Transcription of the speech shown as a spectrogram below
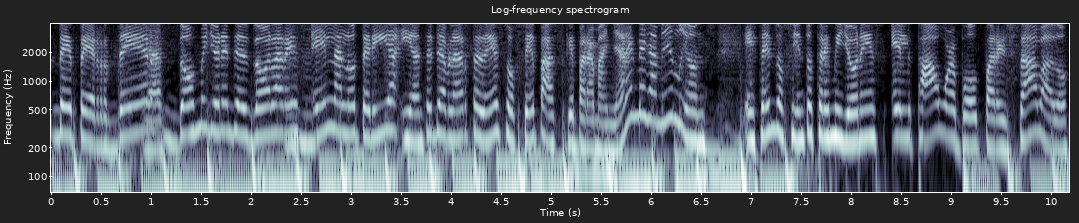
de perder. 2 millones de dólares en la lotería. Y antes de hablarte de eso, sepas que para mañana el Mega Millions está en 203 millones. El Powerball para el sábado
